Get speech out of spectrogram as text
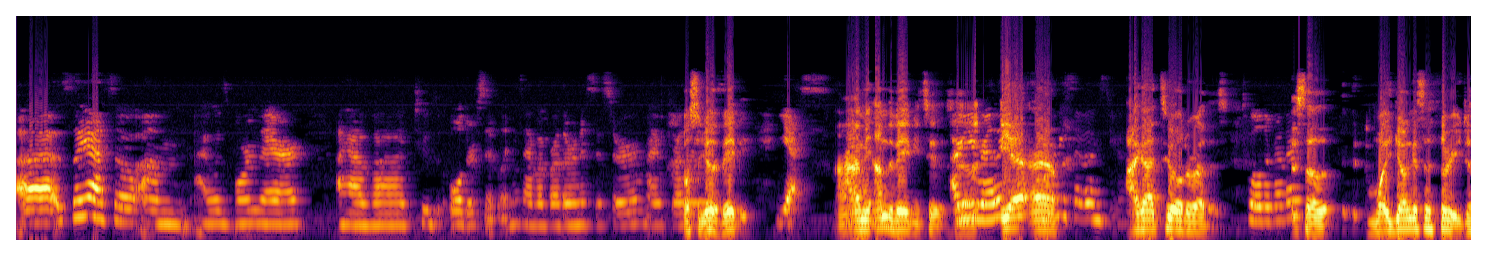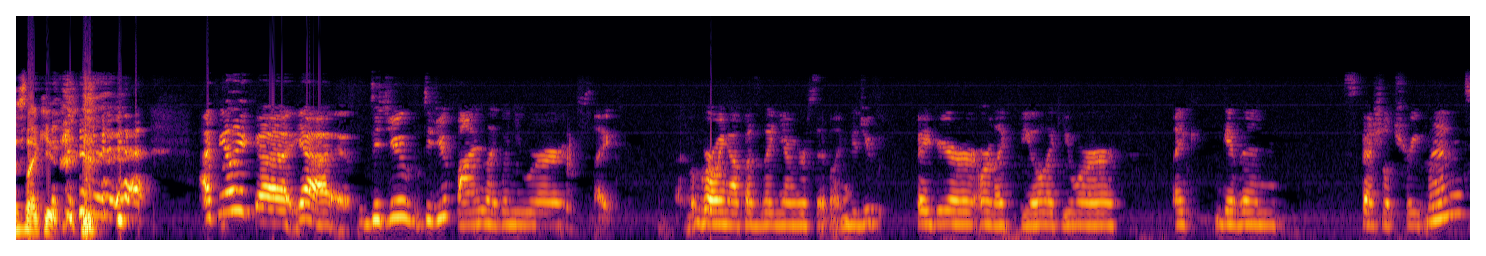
Uh, so yeah, so um, I was born there. I have uh, two older siblings. I have a brother and a sister. My brother. Oh, so you're the baby. Yes. I mean, I'm the baby too. Are you really? Yeah, I How many siblings do you have? I got two older brothers. Two older brothers. So, one youngest of three, just like you. I feel like uh, yeah. Did you did you find like when you were like growing up as the younger sibling? Did you figure or like feel like you were like given special treatment?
